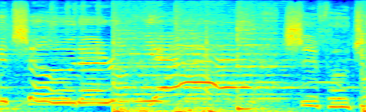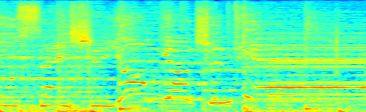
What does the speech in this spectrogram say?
最初的容颜是否就算是拥有春天？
